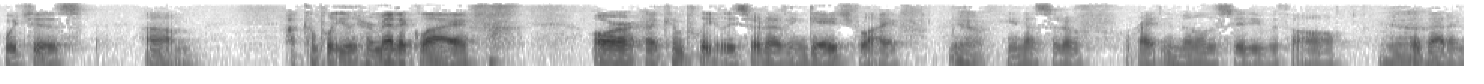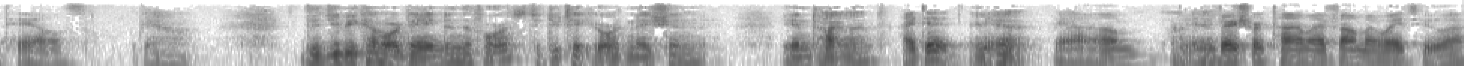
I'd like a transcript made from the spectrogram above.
which is um, a completely hermetic life or a completely sort of engaged life. Yeah. You know, sort of right in the middle of the city with all yeah. that that entails. Yeah. Did you become ordained in the forest? Did you take your ordination in Thailand? I did. You yeah. did? Yeah. Um, okay. In a very short time, I found my way to uh,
